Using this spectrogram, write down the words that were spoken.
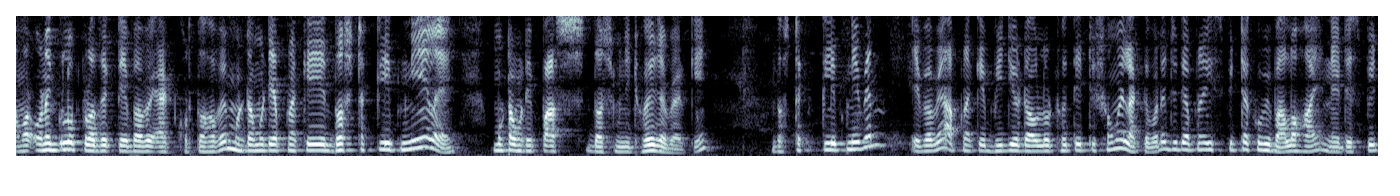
আমার অনেকগুলো প্রজেক্ট এভাবে অ্যাড করতে হবে। মোটামুটি আপনাকে দশটা ক্লিপ নিয়ে এলে মোটামুটি পাঁচ, দশ মিনিট হয়ে যাবে আর কি। দশটা ক্লিপ নেবেন, এভাবে আপনাকে ভিডিও ডাউনলোড হতে একটু সময় লাগতে পারে। যদি আপনার স্পিডটা খুবই ভালো হয় নেট স্পিড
